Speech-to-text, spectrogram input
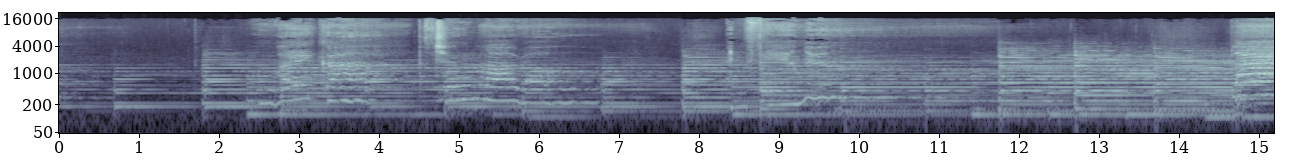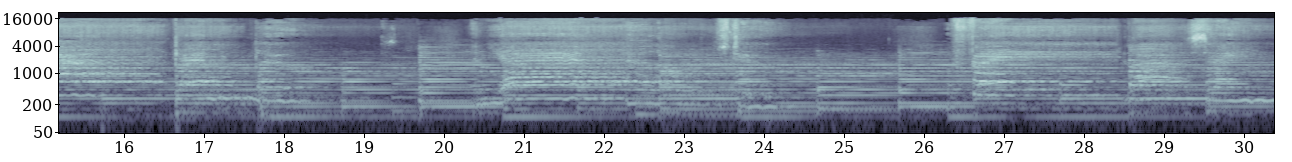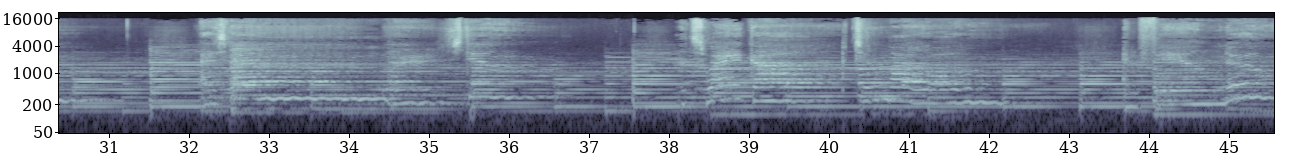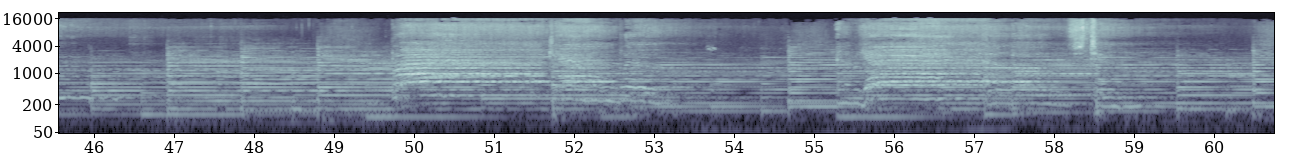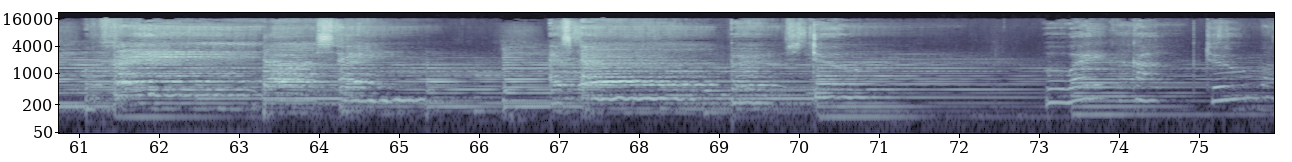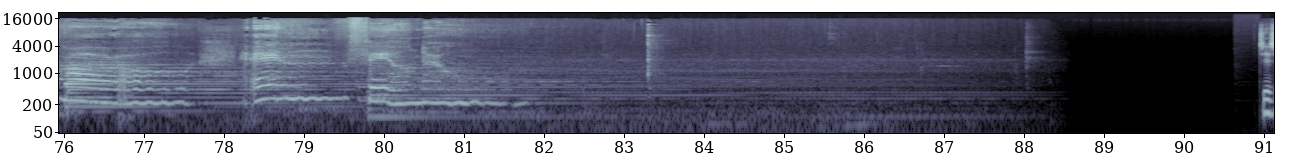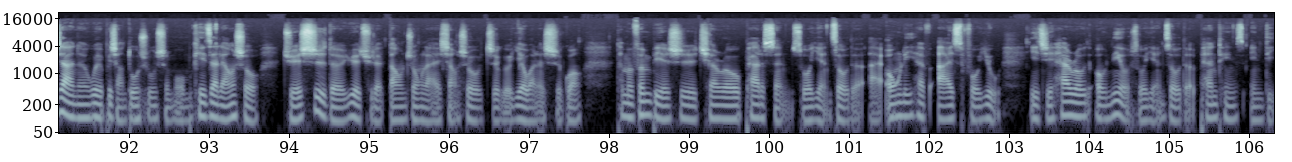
接下来呢，我也不想多说什么，我们可以在两首爵士的乐曲的当中来享受这个夜晚的时光。他们分别是 Cheryl Patterson 所演奏的《I Only Have Eyes for You》，以及 Harold O'Neal 所演奏的《Paintings in D》。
